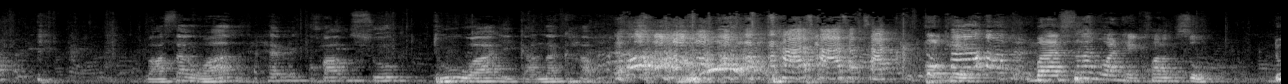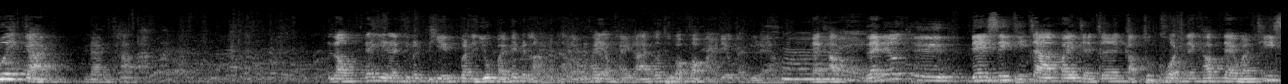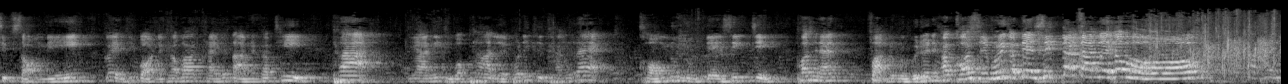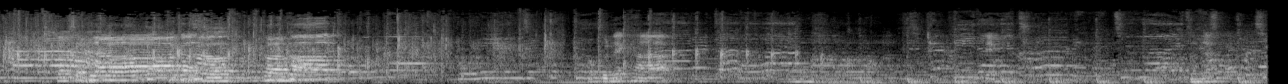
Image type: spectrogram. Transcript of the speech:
마상완 햄캄숙 두와 이까나캅. มาสร้างวันแห่งความสุขด้วยกันนะครับ เราได้ยินอะไรที่มันเพี้ยนวรรณยุกต์ไปไม่เป็นไรนะเราให้อภัยได้เพราะถือว่าความหมายเดียวกันอยู่แล้วใช่นะครับ และนี่ก็คือเดซิกที่จะไปเจอเจอกับทุกคนนะครับ ในวันที่ 12 นี้ ก็อย่างที่บอกนะครับว่าใครก็ตามนะครับที่พลาดงานนี้ถือว่าพลาดเลยเพราะนี่คือครั้งแรกของหนุ่มๆเดซิกจริงเพราะฉะนั้นฝากหนุ่มๆไว้ด้วยนะครับ ขอเสียงปรบมือให้กับเดซิกดังๆเลยครับผม ขอบคุณครับ ขอบคุณนะครับ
